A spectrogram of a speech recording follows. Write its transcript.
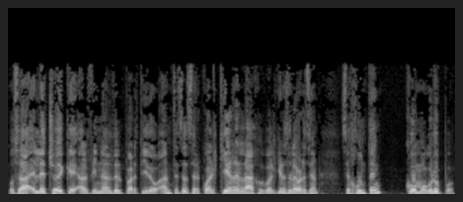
O sea, el hecho de que al final del partido, antes de hacer cualquier relajo, cualquier celebración, se junten como grupo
